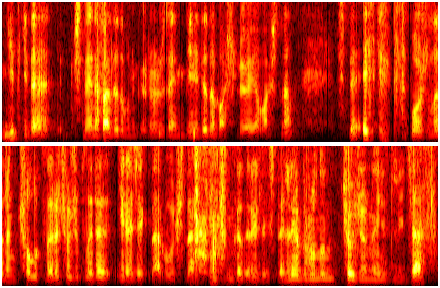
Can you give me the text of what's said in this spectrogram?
gitgide işte NFL'de de bunu görüyoruz, NBA'de de başlıyor yavaştan. İşte eski sporcuların çolukları, çocukları girecekler bu işler anladığım kadarıyla. işte LeBron'un çocuğunu izleyeceğiz.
